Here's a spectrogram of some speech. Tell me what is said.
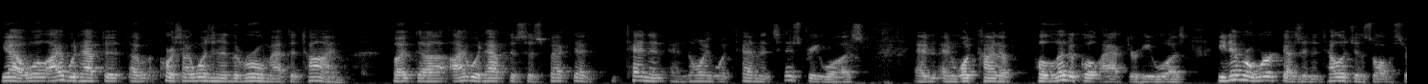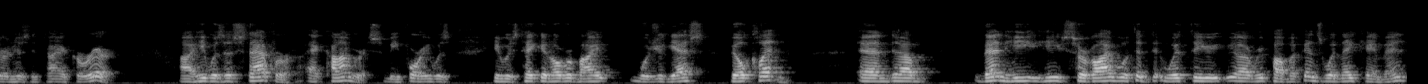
Yeah, well, I would have to. Of course, I wasn't in the room at the time, but uh, I would have to suspect that Tenet, and knowing what Tenet's history was, and and what kind of political actor he was, he never worked as an intelligence officer in his entire career. Uh, he was a staffer at Congress before he was he was taken over by, would you guess, Bill Clinton and um, then he he survived with the with the uh, Republicans when they came in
